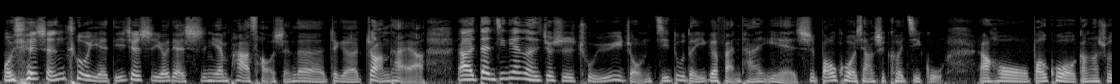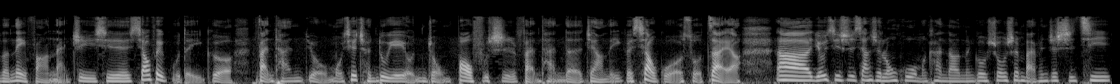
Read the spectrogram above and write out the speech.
某些程度也的确是有点十年怕草绳的这个状态啊。啊，但今天呢，就是处于一种极度的一个反弹，也是包括像是科技股，然后包括刚刚说的内房，乃至一些消费股的一个反弹，有某些程度也有那种报复式反弹的这样的一个效果所在啊。啊，尤其是像是龙湖，我们看到能够收升百分之十七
